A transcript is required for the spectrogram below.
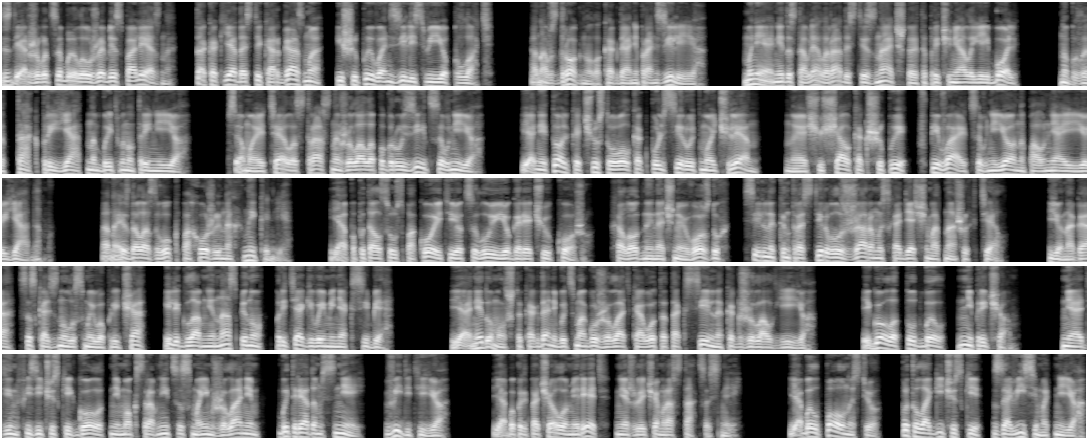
Сдерживаться было уже бесполезно, так как я достиг оргазма, и шипы вонзились в ее плоть. Она вздрогнула, когда они пронзили ее. Мне не доставляло радости знать, что это причиняло ей боль, но было так приятно быть внутри нее. Все мое тело страстно желало погрузиться в нее. Я не только чувствовал, как пульсирует мой член, но и ощущал, как шипы впиваются в нее, наполняя ее ядом. Она издала звук, похожий на хныканье. Я попытался успокоить ее, целуя ее горячую кожу. Холодный ночной воздух сильно контрастировал с жаром, исходящим от наших тел. Ее нога соскользнула с моего плеча и легла мне на спину, притягивая меня к себе. Я не думал, что когда-нибудь смогу желать кого-то так сильно, как желал ее. И голод тут был ни при чем. Ни один физический голод не мог сравниться с моим желанием быть рядом с ней, видеть ее. Я бы предпочел умереть, нежели чем расстаться с ней. Я был полностью, патологически зависим от нее.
